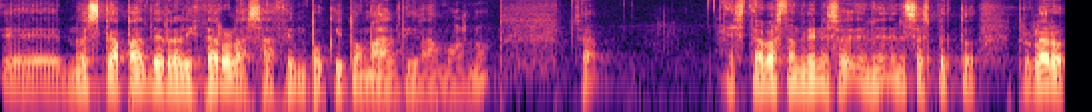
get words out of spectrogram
eh, no es capaz de realizar o las hace un poquito mal, digamos, ¿no? O sea, está bastante bien en, ese aspecto. Pero claro,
